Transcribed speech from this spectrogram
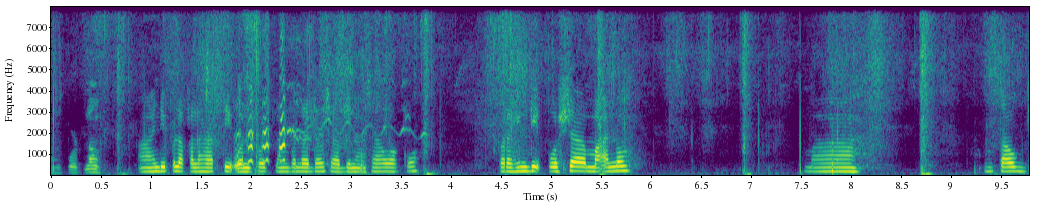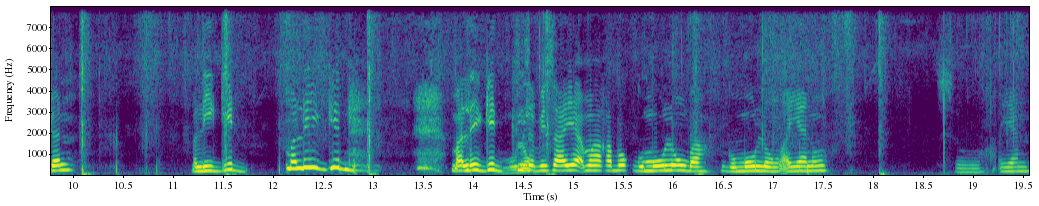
Report lang. Ah, hindi pala kalahati, one fourth lang pala daw sabi ng asawa ko. Para hindi po siya maano ma ang tawag dyan? Maligid. Maligid. Maligid Gumulong. sa Bisaya mga kabok. Gumulong ba? Gumulong. Ayan oh. So ayan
